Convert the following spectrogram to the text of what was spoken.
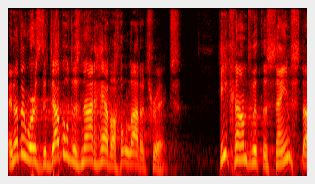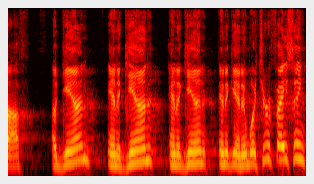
In other words, the devil does not have a whole lot of tricks. He comes with the same stuff again and again and again and again. And what you're facing,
